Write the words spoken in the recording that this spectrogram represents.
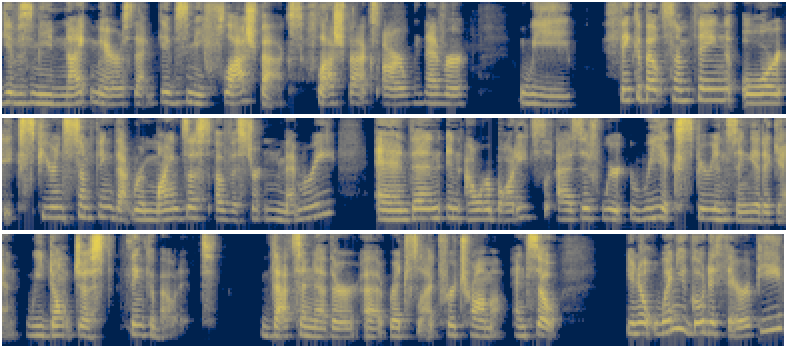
gives me nightmares, that gives me flashbacks. Flashbacks are whenever we think about something or experience something that reminds us of a certain memory. And then in our bodies, as if we're re experiencing it again. We don't just think about it. That's another uh, red flag for trauma. And so, you know, when you go to therapy,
